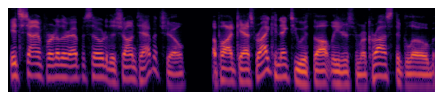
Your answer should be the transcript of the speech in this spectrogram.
It's time for another episode of The Shaun Tabatt Show, a podcast where I connect you with thought leaders from across the globe,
